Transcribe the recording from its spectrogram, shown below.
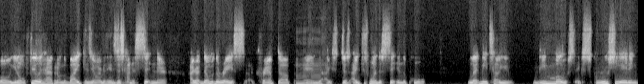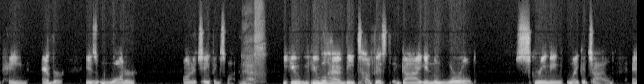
Well, you don't feel it happen on the bike because you know everything's just kind of sitting there. I got done with the race, uh, cramped up, mm-hmm. and I just I just wanted to sit in the pool. Let me tell you, the most excruciating pain ever is water on a chafing spot. Yes. You you will have the toughest guy in the world screaming like a child. And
